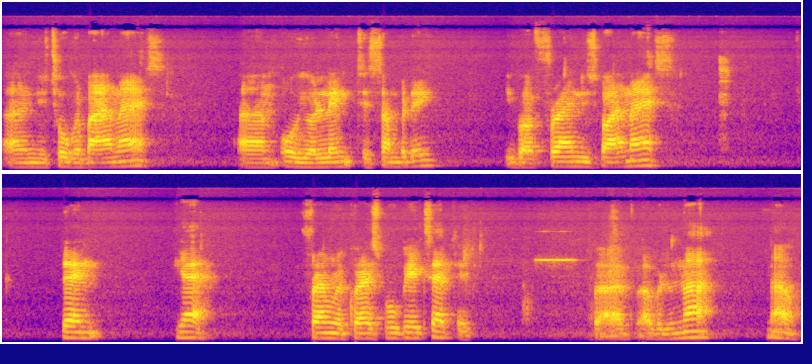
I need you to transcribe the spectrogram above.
and you're talking about MS, um, or you're linked to somebody, you've got a friend who's got MS, then yeah, friend request will be accepted. But other than that, no.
